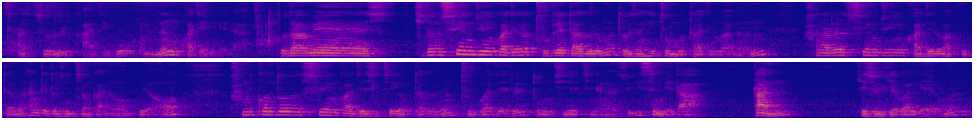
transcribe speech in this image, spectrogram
차수를 가지고 있는 과제입니다. 그 다음에 기존 수행 중인 과제가 두 개 다 그러면 더 이상 신청 못하지만은 하나를 수행 중인 과제로 갖고 있다면 한개더 신청 가능하고요. 한 건도 수행 과제 실적이 없다 그러면 두 과제를 동시에 진행할 수 있습니다. 단 기술 개발 내용은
